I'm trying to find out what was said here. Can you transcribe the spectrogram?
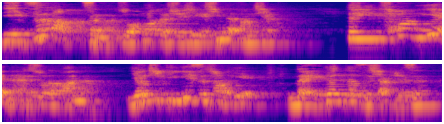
你知道怎么琢磨和学习一个新的方向。对于创业来说的话呢？尤其第一次创业，每个人都是小学生。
